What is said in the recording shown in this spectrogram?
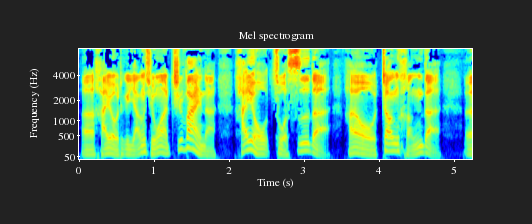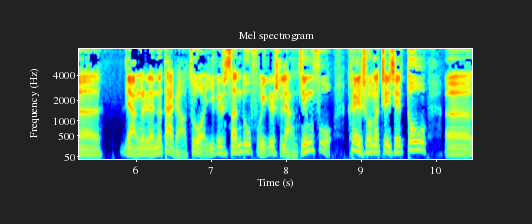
呃，还有这个杨雄啊之外呢，还有左思的，还有张衡的，呃。两个人的代表作，一个是《三都赋》，一个是《两京赋》。可以说呢，这些都呃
